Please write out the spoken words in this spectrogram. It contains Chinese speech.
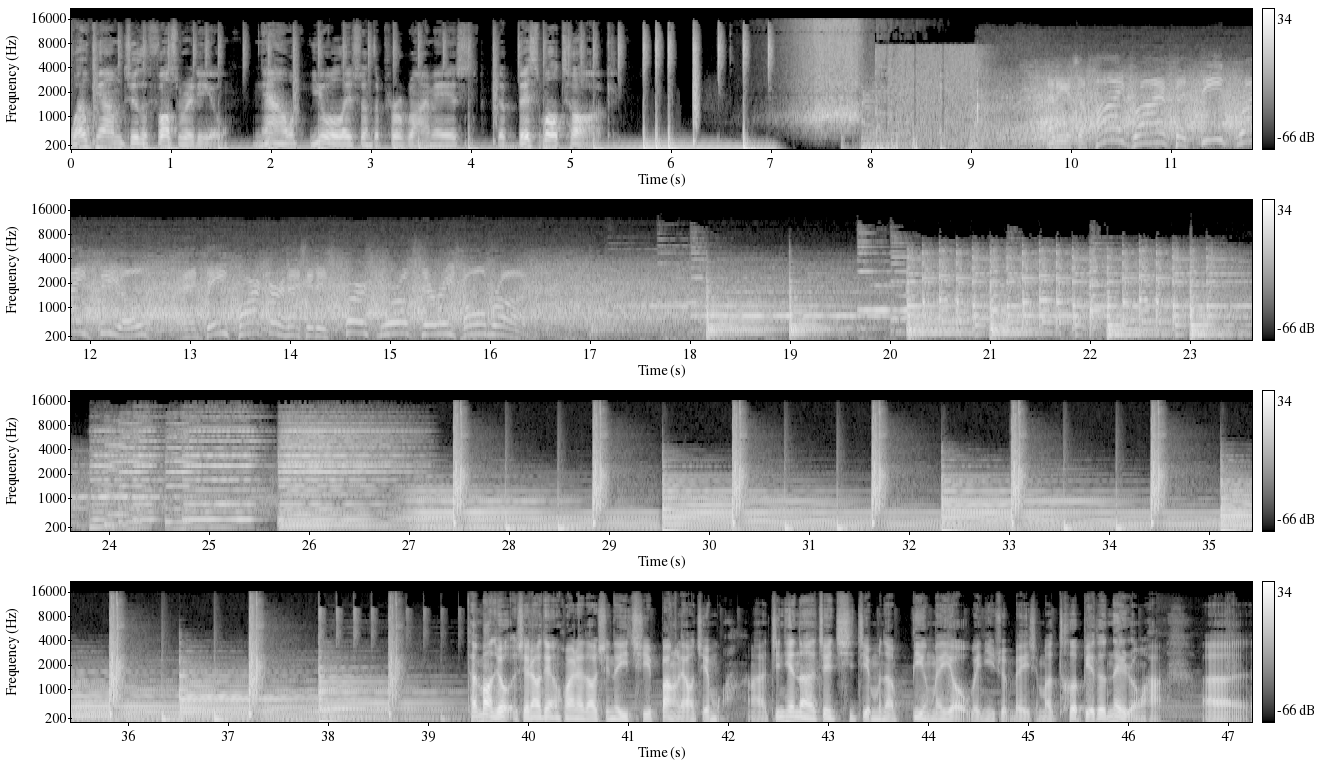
Welcome to the Fox Radio. Now you will listen. The program is the Baseball Talk. And a high 谈棒球，闲聊天，欢迎来到新的一期棒聊节目啊！今天呢，这期节目呢，并没有为你准备什么特别的内容哈，呃，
